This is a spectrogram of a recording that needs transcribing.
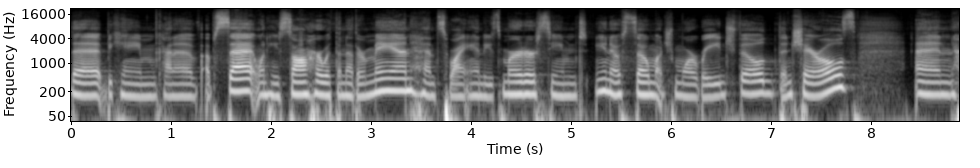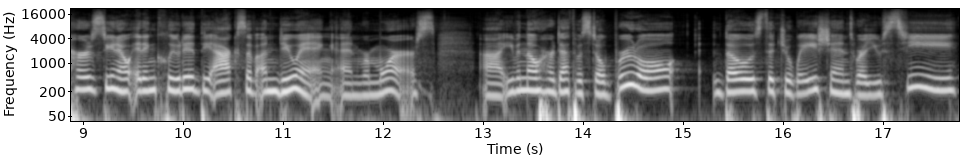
that became kind of upset when he saw her with another man, hence why Andy's murder seemed, you know, so much more rage filled than Cheryl's. And hers, you know, it included the acts of undoing and remorse. Uh, even though her death was still brutal, those situations where you see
